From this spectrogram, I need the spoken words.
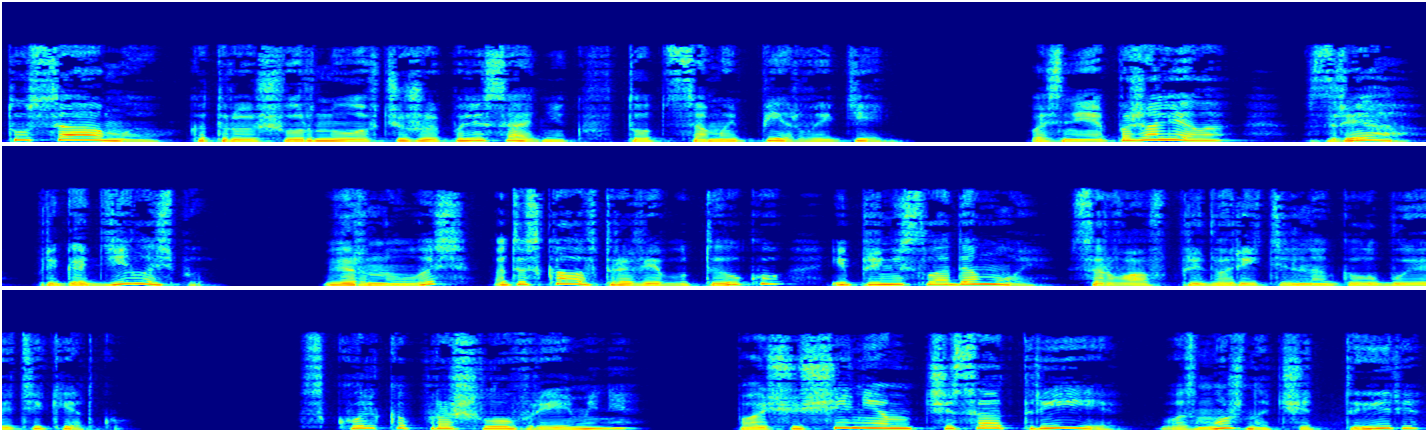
ту самую, которую швырнула в чужой полисадник в тот самый первый день. Позднее пожалела. Зря, пригодилась бы. Вернулась, отыскала в траве бутылку и принесла домой, сорвав предварительно голубую этикетку. Сколько прошло времени? По ощущениям, часа три, возможно, четыре.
